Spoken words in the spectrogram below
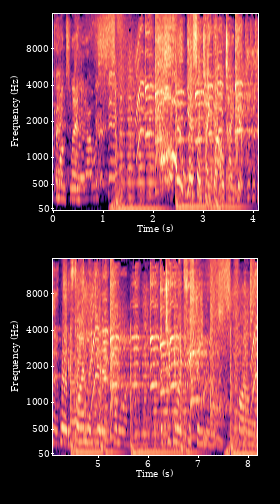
Come on, back to land. what I was saying. Yes, I'll take that. I'll take it. We finally did it. Come on. It took me like 15 minutes. Finally.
